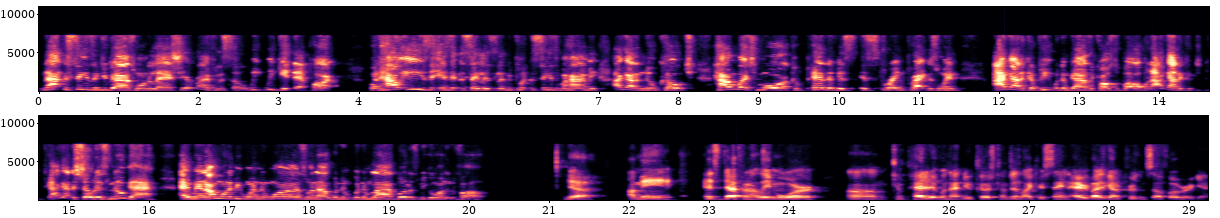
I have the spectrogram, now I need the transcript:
not the season you guys wanted last year, rightfully so. We we get that part. But how easy is it to say, listen, let me put the season behind me? I got a new coach. How much more competitive is, is spring practice when I got to compete with them guys across the ball, but I got to I got to show this new guy, hey man, I want to be one of the ones when uh when them, when them live bullets be going in the fall. Yeah, I mean it's definitely more um, competitive when that new coach comes in. Like you're saying, everybody's got to prove themselves over again.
